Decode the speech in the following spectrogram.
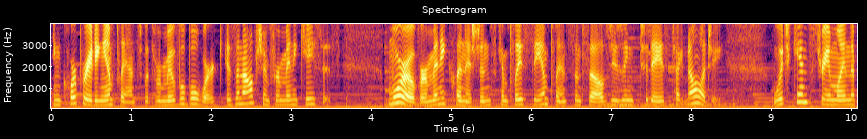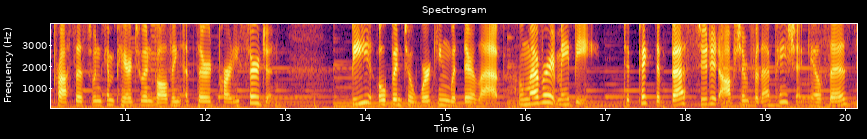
Incorporating implants with removable work is an option for many cases. Moreover, many clinicians can place the implants themselves using today's technology, which can streamline the process when compared to involving a third party surgeon. Be open to working with their lab, whomever it may be, to pick the best suited option for that patient, Gail says.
